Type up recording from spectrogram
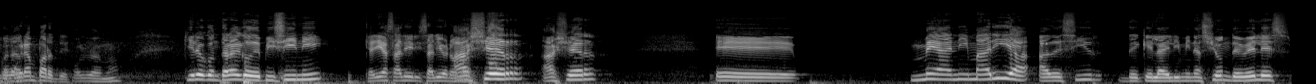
como gran parte. Volver, ¿no? Quiero contar algo de Piscini. Quería salir y salió nomás. Ayer, ayer, eh, me animaría a decir de que la eliminación de Vélez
